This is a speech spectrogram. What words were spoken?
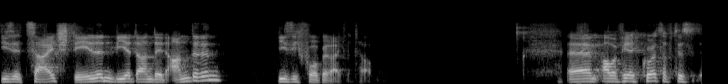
diese Zeit stehlen wir dann den anderen, die sich vorbereitet haben. Ähm, aber vielleicht kurz auf das,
